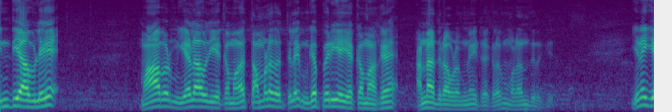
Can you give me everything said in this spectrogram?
இந்தியாவிலே மாபெரும் ஏழாவது இயக்கமாக தமிழகத்திலே மிகப்பெரிய இயக்கமாக அண்ணா திராவிட முன்னேற்ற கழகம் வளர்ந்துருக்கு. இன்றைக்கி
